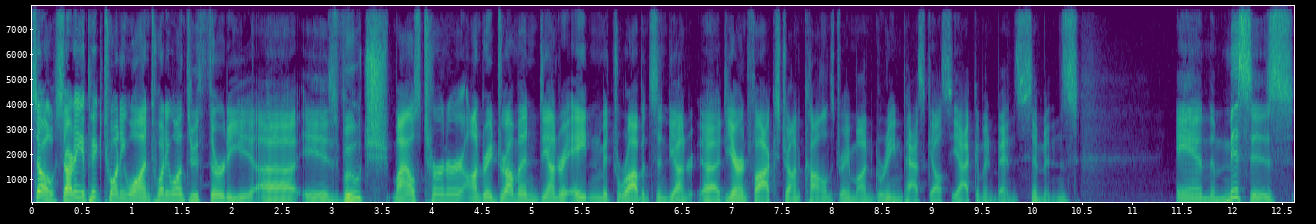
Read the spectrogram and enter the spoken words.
So, starting at pick 21, 21 through 30 uh, is Vooch, Miles Turner, Andre Drummond, DeAndre Ayton, Mitchell Robinson, DeAndre, uh, De'Aaron Fox, John Collins, Draymond Green, Pascal Siakam, and Ben Simmons. And the misses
